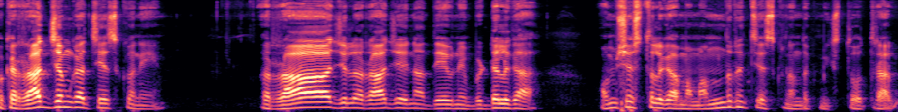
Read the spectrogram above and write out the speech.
ఒక రాజ్యంగా చేసుకొని రాజుల రాజు అయిన దేవుని బిడ్డలుగా వంశస్థులుగా మమ్మందరం చేసుకున్నందుకు మీకు స్తోత్రాలు.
